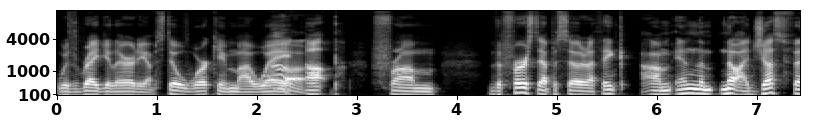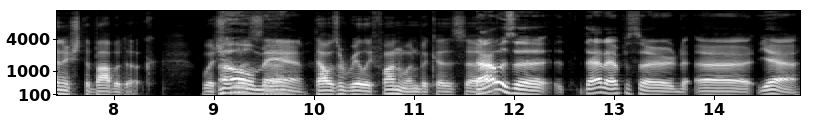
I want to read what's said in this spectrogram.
with regularity. I'm still working my way Oh. up from the first episode. I think I'm in the no. I just finished the Babadook, which Oh, was, uh, man. that was a really fun one because uh, that was a that episode uh yeah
